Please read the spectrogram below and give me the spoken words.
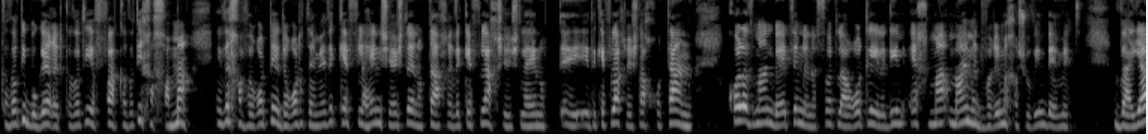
כזאת בוגרת, כזאת יפה, כזאת חכמה. איזה חברות נהדרות אתן, איזה כיף להן שיש להן אותך, איזה כיף לך שיש להן, אה, איזה כיף לך שיש לך אותן. כל הזמן בעצם לנסות להראות לילדים איך, מה, מה הם הדברים החשובים באמת. והיה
